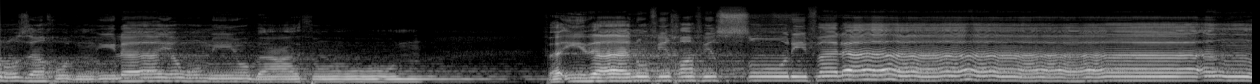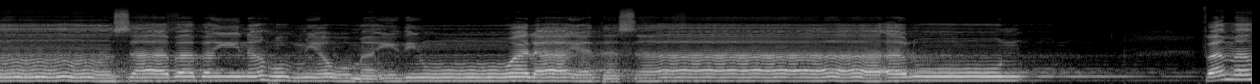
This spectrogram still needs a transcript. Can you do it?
برزخ إلى يوم يبعثون فإذا نفخ في الصور فلا أنساب بينهم يومئذ ولا يتساءلون فمن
